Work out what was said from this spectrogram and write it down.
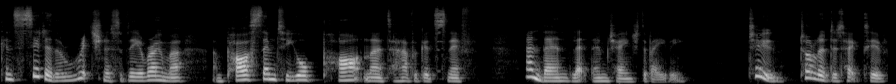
consider the richness of the aroma, and pass them to your partner to have a good sniff. And then let them change the baby. 2. Toddler detective.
